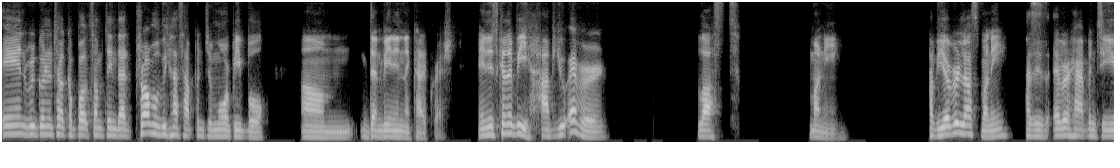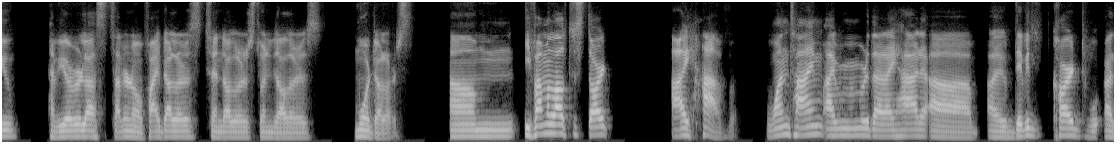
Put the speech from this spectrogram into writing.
and we're going to talk about something that probably has happened to more people um, than being in a car crash. And it's going to be Have you ever lost money? Have you ever lost money? Has it ever happened to you? Have you ever lost, I don't know, $5, $10, $20, more dollars? Um, if I'm allowed to start, I have. One time I remember that I had uh, a debit card uh,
